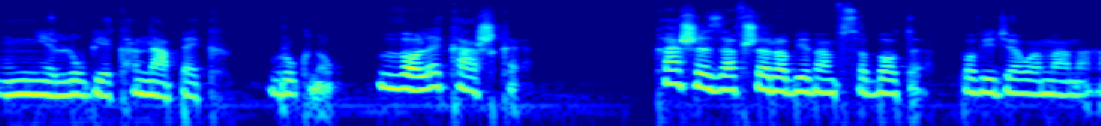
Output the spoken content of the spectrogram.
Nie lubię kanapek, mruknął. Wolę kaszkę. Kaszę zawsze robię wam w sobotę, powiedziała mama.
